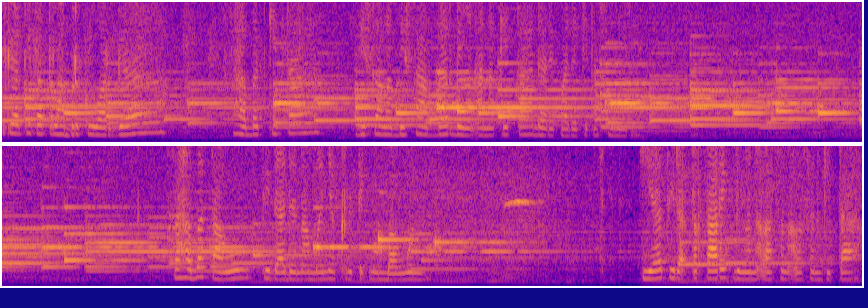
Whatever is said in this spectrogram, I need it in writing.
Ketika kita telah berkeluarga, sahabat kita bisa lebih sabar dengan anak kita daripada kita sendiri. Sahabat tahu tidak ada namanya kritik membangun. Ia tidak tertarik dengan alasan-alasan kita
